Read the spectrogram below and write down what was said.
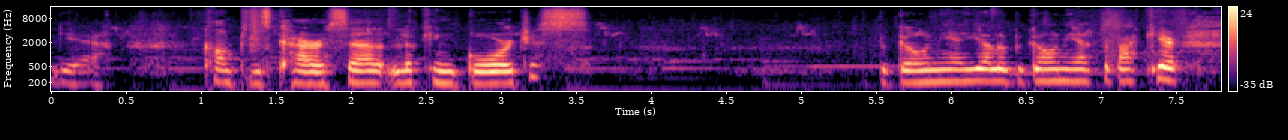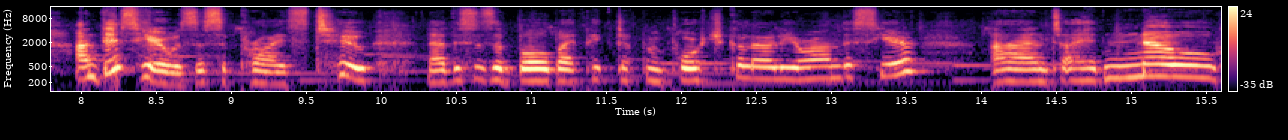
Yeah, Compton's Carousel looking gorgeous. Begonia, yellow begonia at the back here. And this here was a surprise too. Now this is a bulb I picked up in Portugal earlier on this year and I had no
